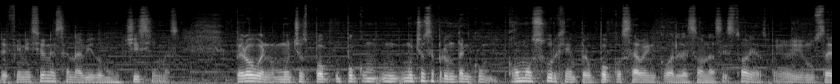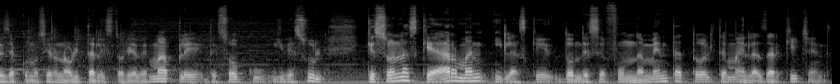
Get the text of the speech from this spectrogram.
definiciones han habido muchísimas. Pero bueno, muchos, poco, muchos se preguntan cómo, surgen, pero pocos saben cuáles son las historias. Ustedes ya conocieron ahorita la historia de Maple, de Soku y de Zul, que son las que arman y las que donde se fundamenta todo el tema de las dark kitchens.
